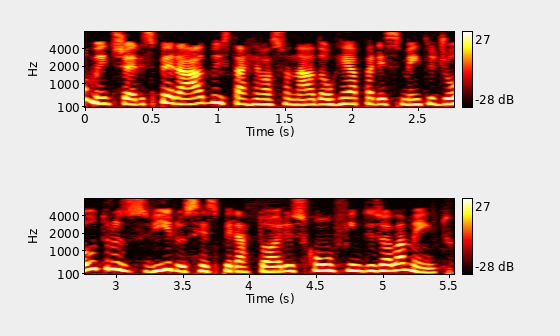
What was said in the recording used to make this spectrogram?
O aumento já era esperado e está relacionado ao reaparecimento de outros vírus respiratórios com o fim do isolamento.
